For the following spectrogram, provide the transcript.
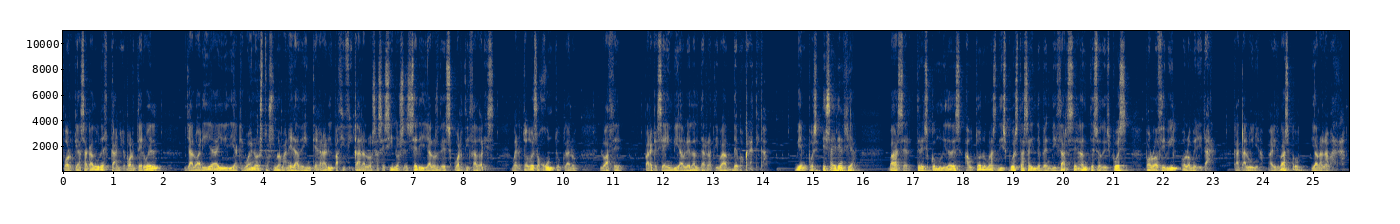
porque ha sacado un escaño por Teruel, ya lo haría y diría que bueno, esto es una manera de integrar y pacificar a los asesinos en serie y a los descuartizadores. Bueno, todo eso junto, claro, lo hace para que sea inviable la alternativa democrática. Bien, pues esa herencia va a ser tres comunidades autónomas dispuestas a independizarse antes o después por lo civil o lo militar. Cataluña, País Vasco y ahora Navarra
